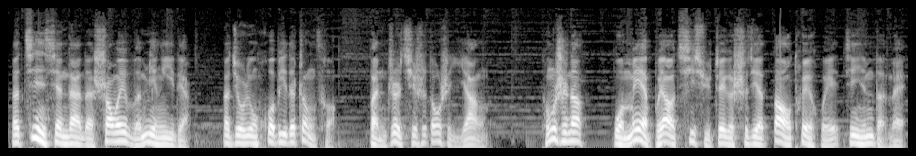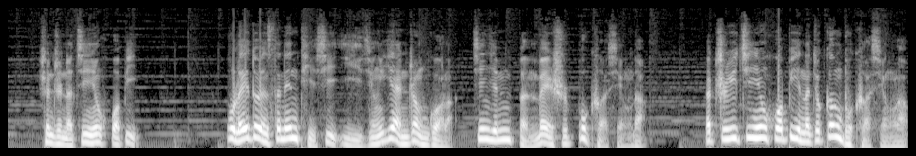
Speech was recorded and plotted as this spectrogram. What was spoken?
那近现代的稍微文明一点。那就是用货币的政策，本质其实都是一样的。同时呢，我们也不要期许这个世界倒退回金银本位，甚至呢金银货币。布雷顿森林体系已经验证过了，金银本位是不可行的。那至于金银货币呢，就更不可行了。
